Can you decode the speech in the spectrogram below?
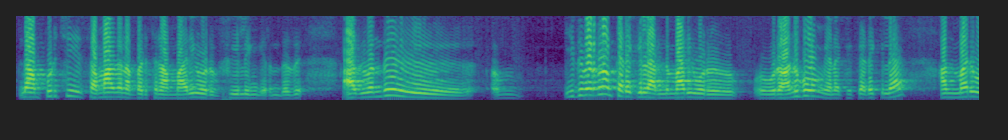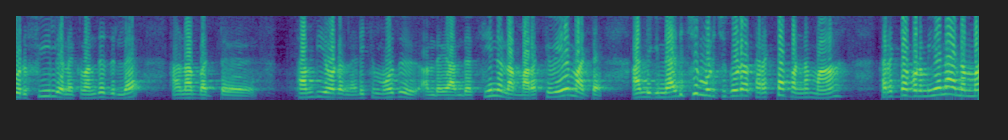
நான் பிடிச்சி சமாதானப்படுத்தின மாதிரி ஒரு ஃபீலிங் இருந்தது. அது வந்து உம், இதுவரைக்கும் கிடைக்கல. அந்த மாதிரி ஒரு ஒரு அனுபவம் எனக்கு கிடைக்கல. அந்த மாதிரி ஒரு ஃபீல் எனக்கு வந்ததில்லை. ஆனால் பட்டு தம்பியோட நடிக்கும் போது அந்த அந்த சீனை நான் மறக்கவே மாட்டேன். அன்னைக்கு நடிச்சு முடிச்சு கூட கரெக்டாக பண்ணமா? கரெக்டாக பண்ணோம்? ஏன்னா நம்ம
